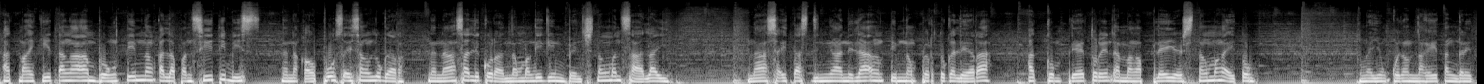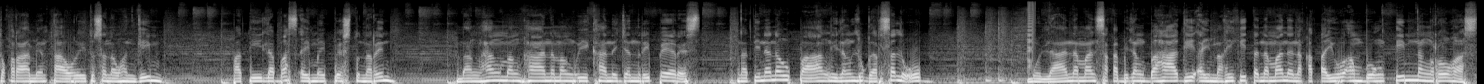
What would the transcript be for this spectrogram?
at makikita nga ang buong team ng Kalapan City Beast na nakaupo sa isang lugar na nasa likuran ng magiging bench ng Mansalay. Nasa itas din nga nila ang team ng Puerto Galera at kompleto rin ang mga players ng mga ito. Ngayon ko lang nakitang ganito karami ang tao rito sa Nauhan Game. Pati labas ay may pwesto na rin. Manghang mangha namang wika ni Jan Perez na tinanaw pa ang ilang lugar sa loob. Mula naman sa kabilang bahagi ay makikita naman na nakatayo ang buong team ng Rojas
